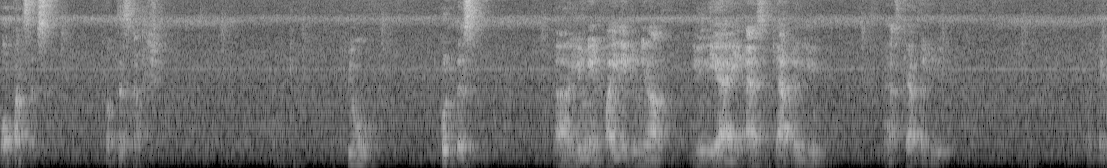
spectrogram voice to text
open sets of this collection. You put this uh, union, finite union of UAI as capital U, as capital U. Okay.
